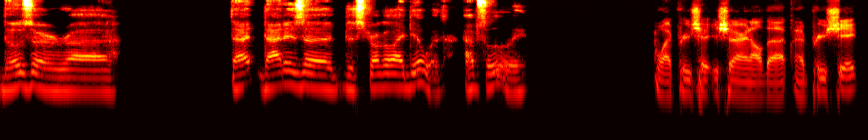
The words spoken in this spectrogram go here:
those are uh, that that is a the struggle I deal with. Absolutely. Well, I appreciate you sharing all that. I appreciate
